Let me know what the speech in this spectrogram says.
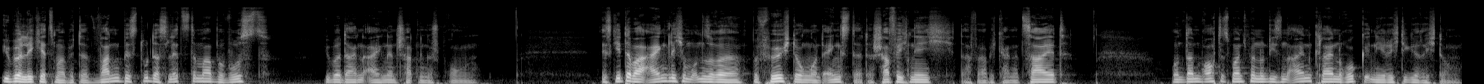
Überleg jetzt mal bitte, wann bist du das letzte Mal bewusst über deinen eigenen Schatten gesprungen? Es geht aber eigentlich um unsere Befürchtungen und Ängste. Das schaffe ich nicht, dafür habe ich keine Zeit. Und dann braucht es manchmal nur diesen einen kleinen Ruck in die richtige Richtung.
